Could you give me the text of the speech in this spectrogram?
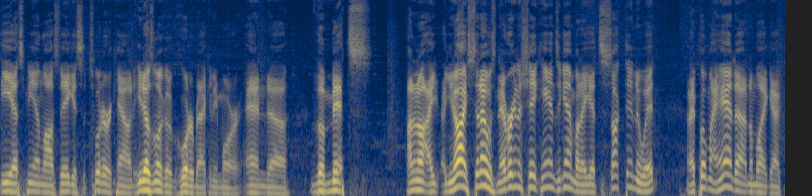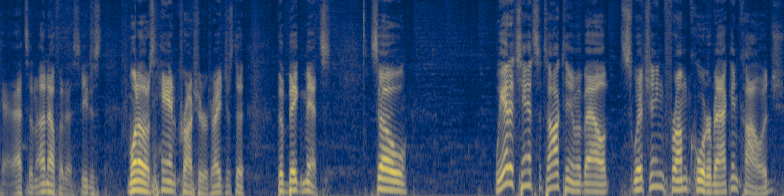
ESPN Las Vegas, a Twitter account. He doesn't look like a quarterback anymore, and uh, the mitts. I don't know. I you know I said I was never going to shake hands again, but I get sucked into it, and I put my hand out, and I'm like, okay, that's en- enough of this. He just one of those hand crushers, right? Just the the big mitts. So we had a chance to talk to him about switching from quarterback in college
